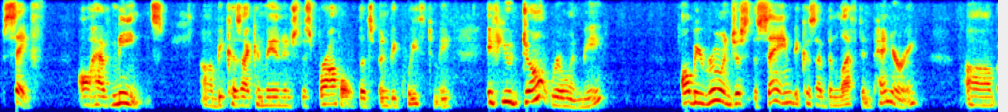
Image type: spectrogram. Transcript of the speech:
safe. I'll have means uh, because I can manage this brothel that's been bequeathed to me. If you don't ruin me, I'll be ruined just the same because I've been left in penury, um,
